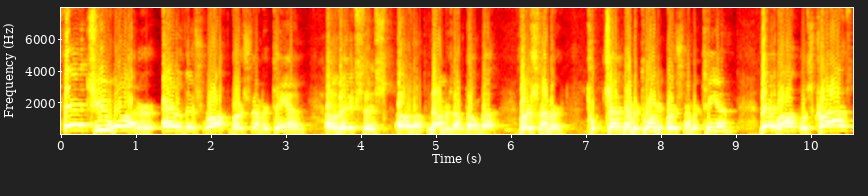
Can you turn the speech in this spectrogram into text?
fetch you water out of this rock? Verse number 10 of Exodus, of uh, Numbers I'm talking about. Verse number, tw- chapter number 20, verse number 10. That rock was Christ.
